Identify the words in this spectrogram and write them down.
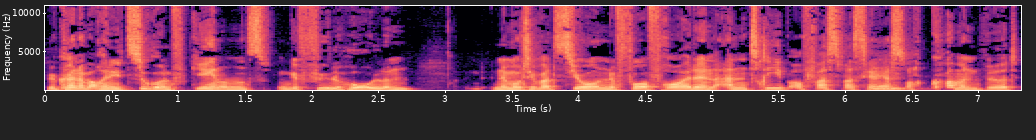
Wir können aber auch in die Zukunft gehen und uns ein Gefühl holen, eine Motivation, eine Vorfreude, einen Antrieb auf was, was ja mhm. erst noch kommen wird,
